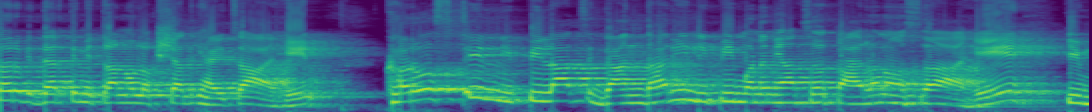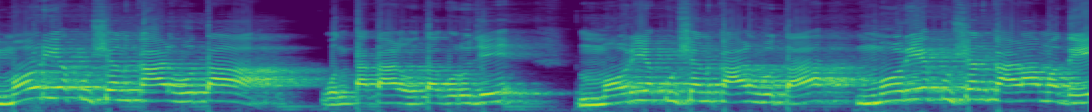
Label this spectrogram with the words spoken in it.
तर विद्यार्थी मित्रांनो लक्षात घ्यायचं आहे खरोष्टी लिपीलाच गांधारी लिपी म्हणण्याचं कारण असं आहे की मौर्य कुशन काळ होता. कोणता काळ होता गुरुजी? मौर्य कुशन काळ होता. मौर्य कुशन काळामध्ये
